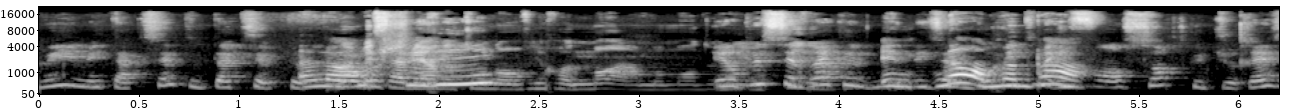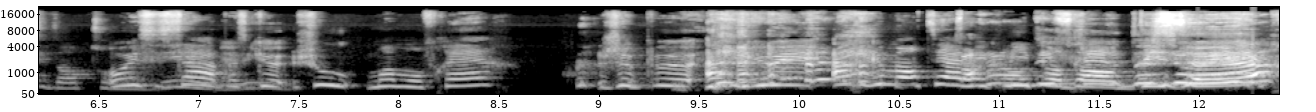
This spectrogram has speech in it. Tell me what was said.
Oui, mais t'acceptes ou t'acceptes pas. Alors, non, mais ça vient de ton environnement à un moment donné. Et en plus, c'est vrai que les non, même pas. font en sorte que tu restes dans ton Oui, c'est ça. Parce que, chou, moi, mon frère, je peux arguer, argumenter avec lui pendant des heures.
